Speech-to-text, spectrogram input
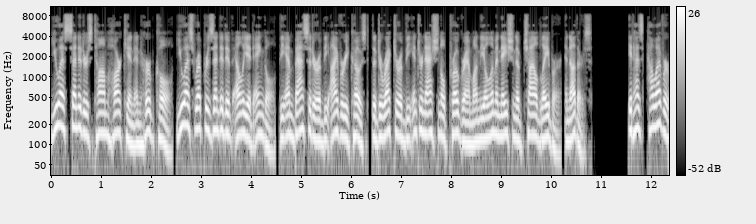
U.S. Senators Tom Harkin and Herb Kohl, U.S. Representative Eliot Engel, the ambassador of the Ivory Coast, the director of the International Program on the Elimination of Child Labor, and others. It has, however,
